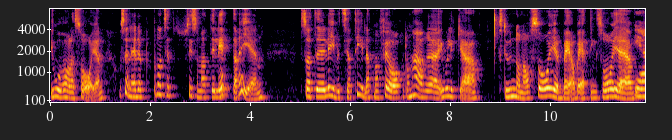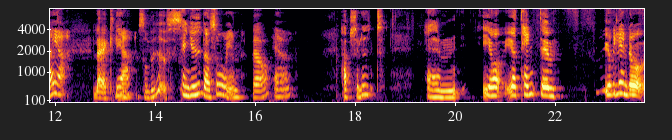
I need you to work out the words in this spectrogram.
oerhörda sorgen. Och sen är det på något sätt precis som att det lättar i en. Så att eh, livet ser till att man får de här eh, olika stunderna av sorgebearbetning, sorge... Ja, ja. Ja. som behövs. Den ljuva sorgen. Ja. Ja, absolut. Um, jag, jag tänkte, jag vill ändå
